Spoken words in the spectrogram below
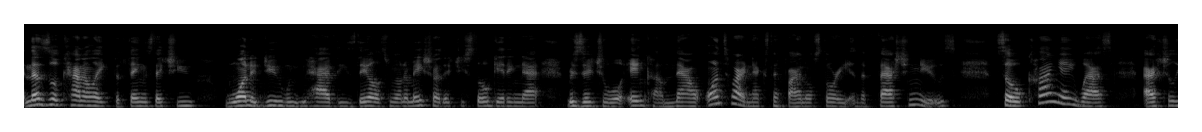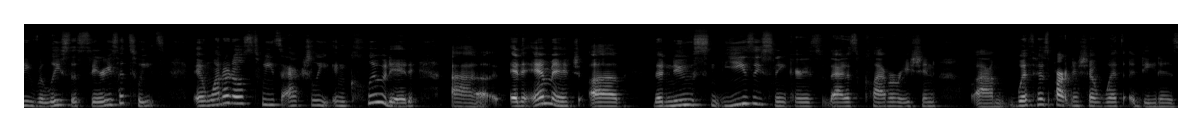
And that's kind of like the things that you want to do when you have these deals. We want to make sure that you're still getting that residual income. Now, on to our next and final story in the fashion news. So, Kanye West actually released a series of tweets, and one of those tweets actually included uh, an image of the new Yeezy sneakers that is a collaboration um, with his partnership with Adidas,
